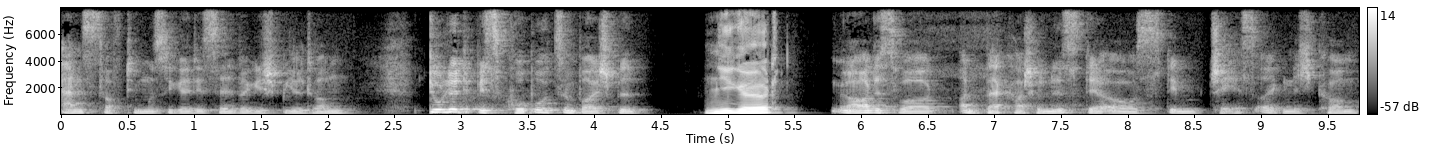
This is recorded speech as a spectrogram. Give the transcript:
ernsthafte Musiker, die selber gespielt haben. Dullet Biscopo zum Beispiel. nie gehört. Ja, das war ein Percussionist, der aus dem Jazz eigentlich kam.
